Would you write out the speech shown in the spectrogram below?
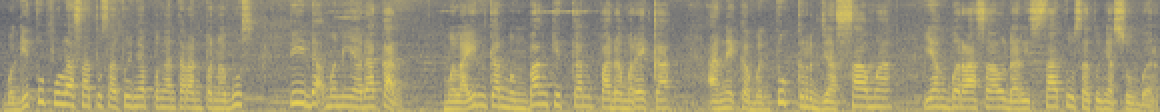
begitu pula satu-satunya pengantaran penebus tidak meniadakan, melainkan membangkitkan pada mereka aneka bentuk kerjasama yang berasal dari satu-satunya sumber.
